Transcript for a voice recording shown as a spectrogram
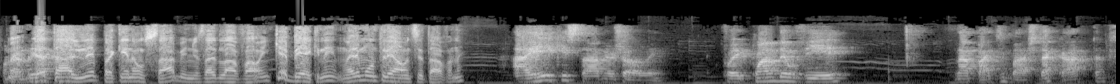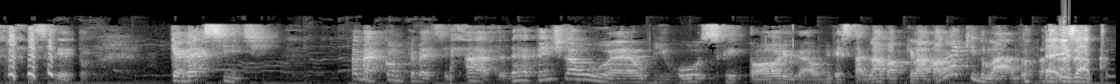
Quando Mas, a detalhe, né? Pra quem não sabe, a Universidade de Laval é em Quebec, né? Não era em Montreal onde você tava, né? Aí que está, meu jovem. Foi quando eu vi na parte de baixo da carta escrito Quebec City. Ah, mas como Quebec City? Ah, de repente lá o, é, o bureau, o escritório da Universidade de Laval, porque Laval é aqui do lado. É, exato.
